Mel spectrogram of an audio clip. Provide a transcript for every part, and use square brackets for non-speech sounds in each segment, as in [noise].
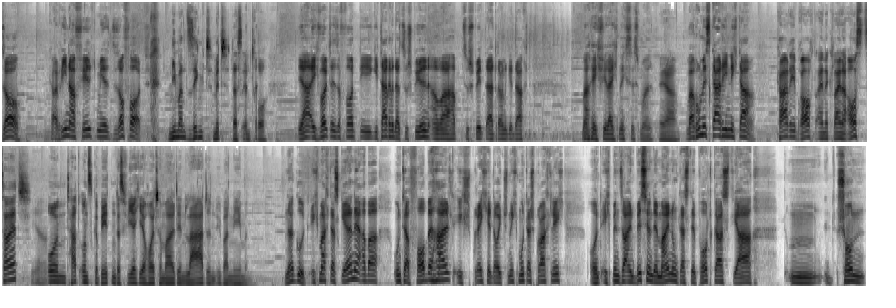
So, Karina fehlt mir sofort. [laughs] Niemand singt mit das Intro. [laughs] ja, ich wollte sofort die Gitarre dazu spielen, aber habe zu spät daran gedacht. Mache ich vielleicht nächstes Mal. Ja. Warum ist Karin nicht da? Kari braucht eine kleine Auszeit Ja. und hat uns gebeten, dass wir hier heute mal den Laden übernehmen. Na gut, ich mache das gerne, aber unter Vorbehalt. Ich spreche Deutsch nicht muttersprachlich und ich bin so ein bisschen der Meinung, dass der Podcast ja mh, schon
